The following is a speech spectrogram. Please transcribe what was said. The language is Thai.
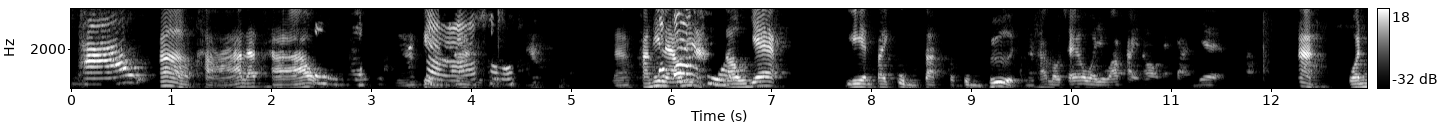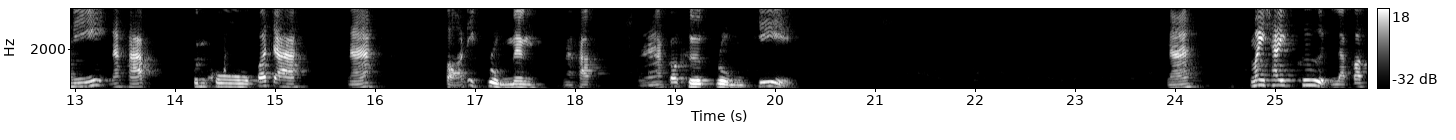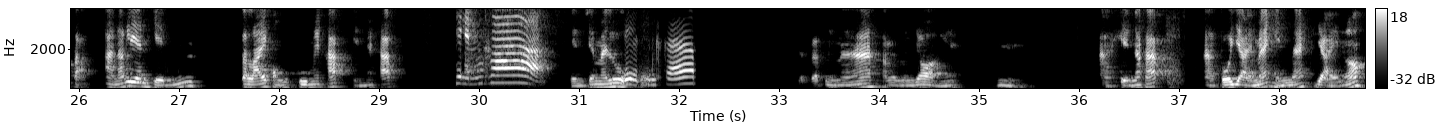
เท้าอ่าขาและเท้านะเก่งมาก นะครั้งที่แล้วเนี่ย เราแยก เรียนไปกลุ่มสัตว์กับกลุ่มพืชนะครับ เราใช้อวัยวะภายนอกในการแยกนะครับอะวันนี้นะครับ คุณครูก็จะนะ สอนอีกกลุ่มหนึ่งนะครับนะก็คือกลุ่มที่นะไม่ใช่พืชแล้วก็สัตว์อ่านักเรียนเห็นสไลด์ของคุณครูไหมครับ เห็นไหมครับ เห็นค่ะ เห็นใช่ไหมลูก เห็นครับ เดี๋ยวแป๊บนึงนะทำไมมันย่ออย่างนี้ อืม อ่าเห็นนะครับ อ่าตัวใหญ่ไหมเห็นไหมใหญ่เนาะ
